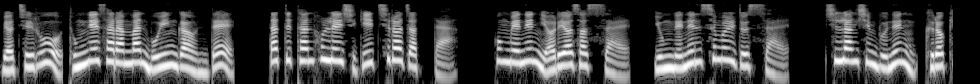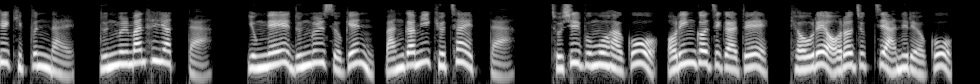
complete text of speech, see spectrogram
며칠 후 동네 사람만 모인 가운데 따뜻한 혼례식이 치러졌다. 홍매는 16살, 용래는 22살. 신랑 신부는 그렇게 기쁜 날 눈물만 흘렸다. 용래의 눈물 속엔 만감이 교차했다. 조실부모하고 어린 거지가 돼 겨울에 얼어 죽지 않으려고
